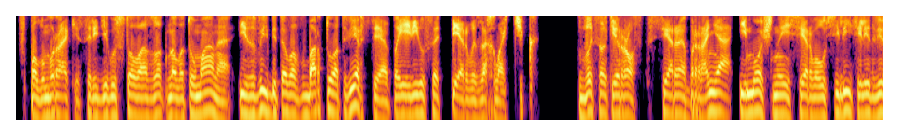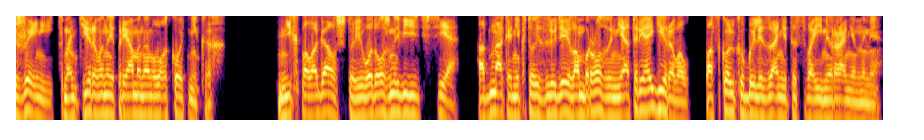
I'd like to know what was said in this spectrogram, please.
В полумраке среди густого азотного тумана из выбитого в борту отверстия появился первый захватчик. Высокий рост, серая броня и мощные сервоусилители движений, смонтированные прямо на налокотниках. Ник полагал, что его должны видеть все, однако никто из людей Ламброза не отреагировал, поскольку были заняты своими ранеными.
